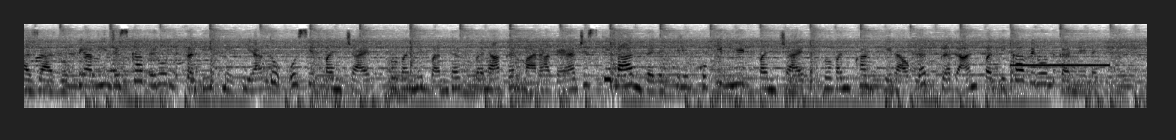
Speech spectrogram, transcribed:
हज़ार रूपया ली जिसका विरोध प्रदीप ने किया तो उसे पंचायत भवन में बंधक बनाकर मारा गया, जिसके बाद दलित युवकों की भीड़ पंचायत भवन का घेराव कर प्रधानपति का विरोध करने लगी।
